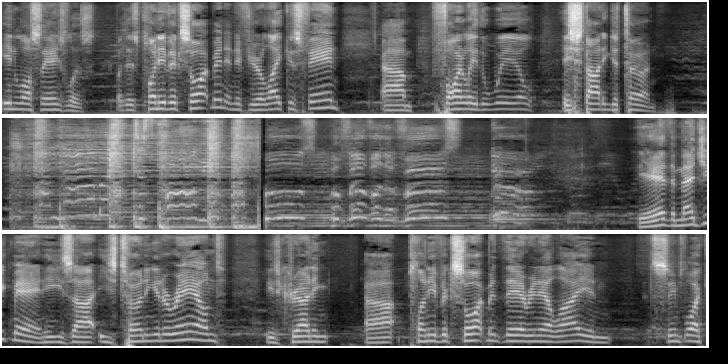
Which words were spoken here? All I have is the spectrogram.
in Los Angeles. But there's plenty of excitement, and if you're a Lakers fan, um, finally the wheel is starting to turn. Yeah, the Magic Man. He's uh, he's turning it around. He's creating uh, plenty of excitement there in LA, and it seems like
